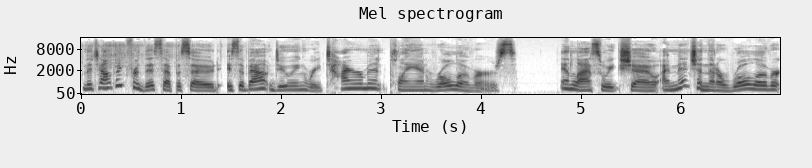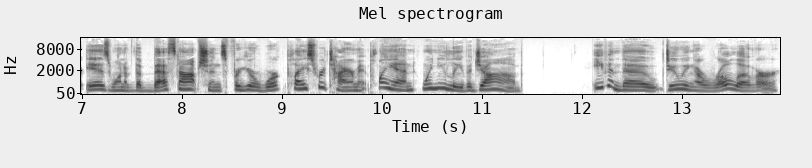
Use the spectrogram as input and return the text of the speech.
The topic for this episode is about doing retirement plan rollovers. In last week's show, I mentioned that a rollover is one of the best options for your workplace retirement plan when you leave a job. Even though doing a rollover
